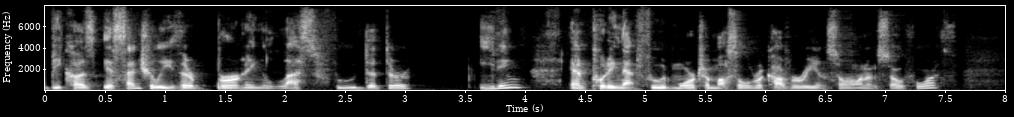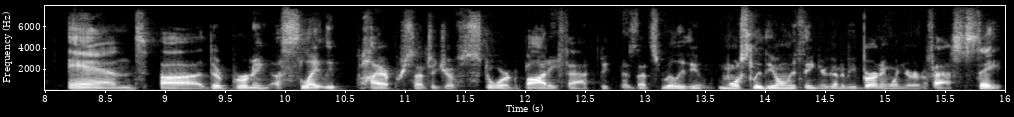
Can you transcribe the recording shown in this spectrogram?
because essentially they're burning less food that they're eating and putting that food more to muscle recovery and so on and so forth and uh, they're burning a slightly higher percentage of stored body fat because that's really the, mostly the only thing you're going to be burning when you're in a fast state.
